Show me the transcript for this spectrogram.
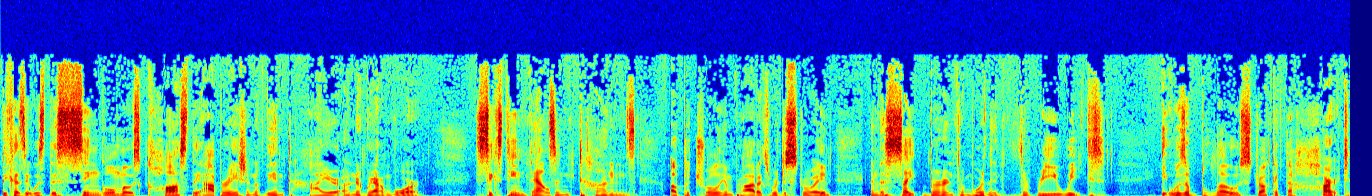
because it was the single most costly operation of the entire underground war. 16,000 tons of petroleum products were destroyed, and the site burned for more than three weeks. It was a blow struck at the heart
